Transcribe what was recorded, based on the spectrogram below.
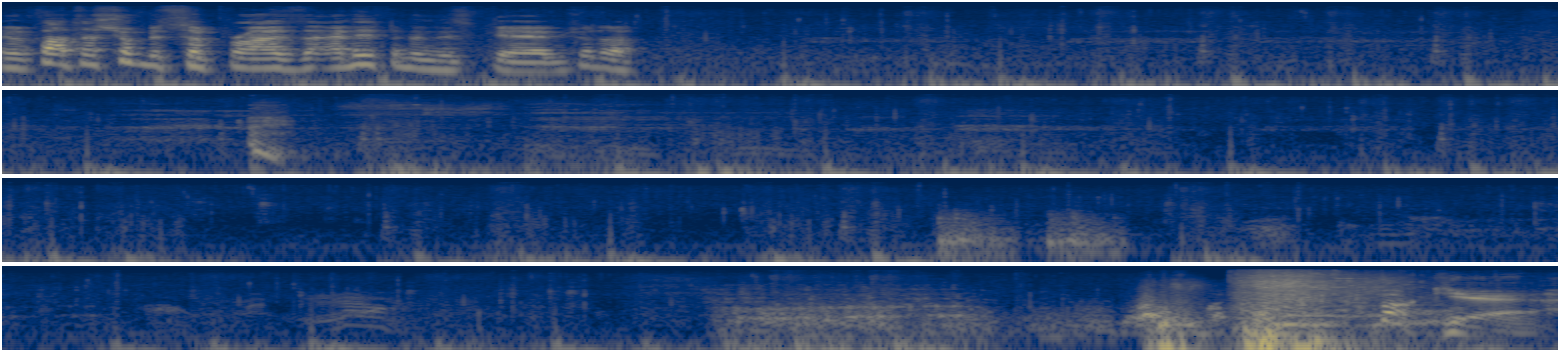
In fact, I shouldn't be surprised at anything in this game, should I? Fuck yeah!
